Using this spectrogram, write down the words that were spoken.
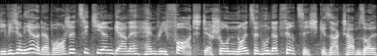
Die Visionäre der Branche zitieren gerne Henry Ford, der schon 1940 gesagt haben soll,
